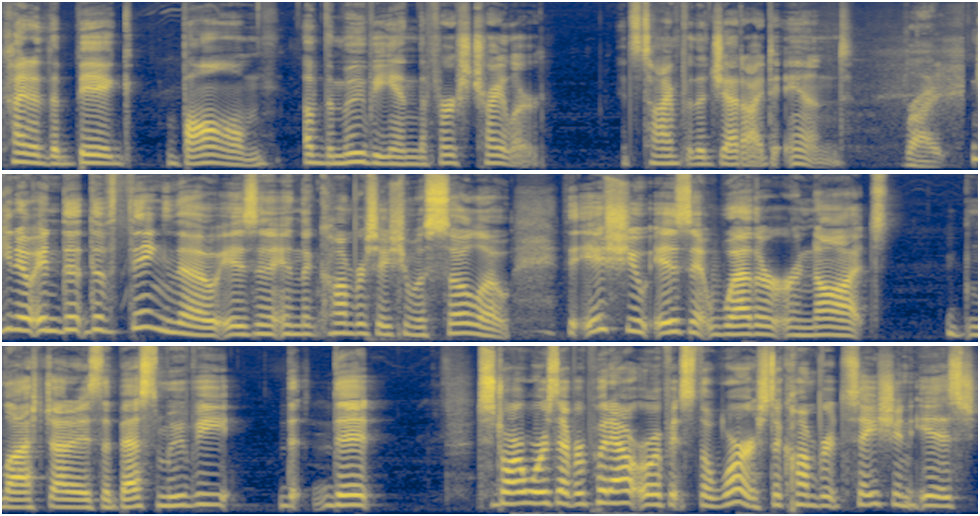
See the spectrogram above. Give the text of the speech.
kind of the big bomb of the movie in the first trailer. It's time for the Jedi to end. Right. You know, and the, the thing though is in, in the conversation with Solo, the issue isn't whether or not Last Jedi is the best movie th- that Star Wars ever put out or if it's the worst. The conversation is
